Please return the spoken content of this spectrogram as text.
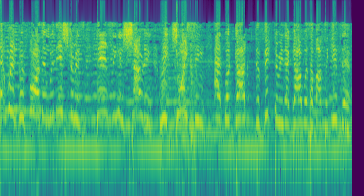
that went before them with instruments, dancing and shouting, rejoicing at what God, the victory that God was about to give them.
